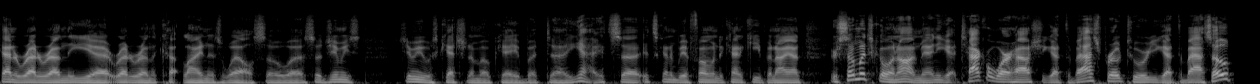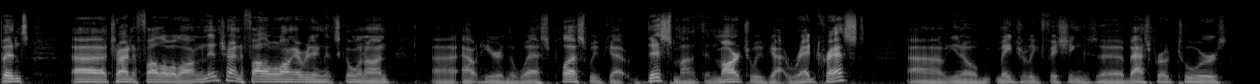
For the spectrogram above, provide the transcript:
kind of right around the right around the cut line as well. So so Jimmy's. Jimmy was catching them okay, but uh, yeah, it's uh, it's going to be a fun one to kind of keep an eye on. There's so much going on, man. You got Tackle Warehouse, you got the Bass Pro Tour, you got the Bass Opens, uh, trying to follow along, and then trying to follow along everything that's going on uh, out here in the West. Plus, we've got this month in March, we've got REDCREST, uh, you know, Major League Fishing's uh, Bass Pro Tours.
